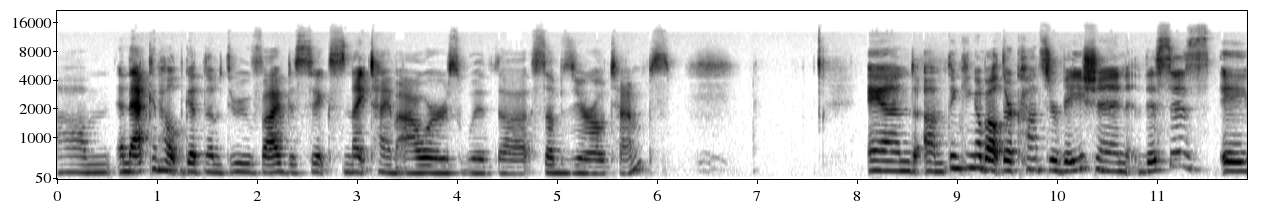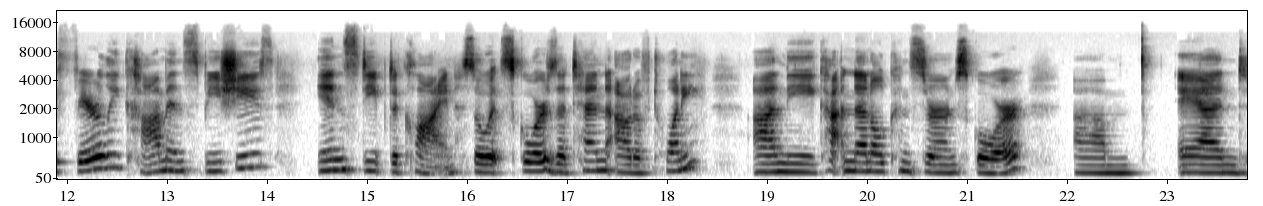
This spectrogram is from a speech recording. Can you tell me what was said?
Um, and that can help get them through five to six nighttime hours with uh, sub zero temps. And um, thinking about their conservation, this is a fairly common species in steep decline. So it scores a 10 out of 20 on the Continental Concern score. Um, and,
